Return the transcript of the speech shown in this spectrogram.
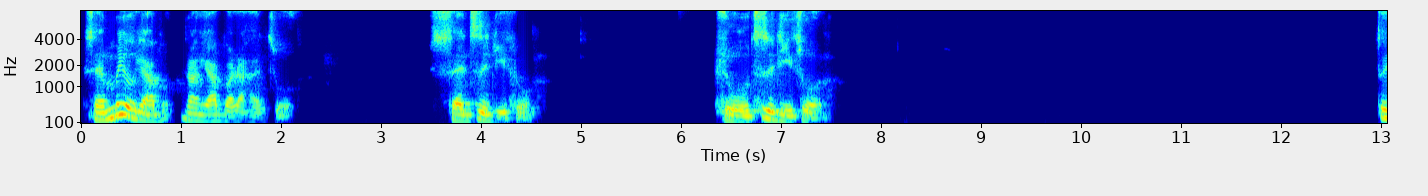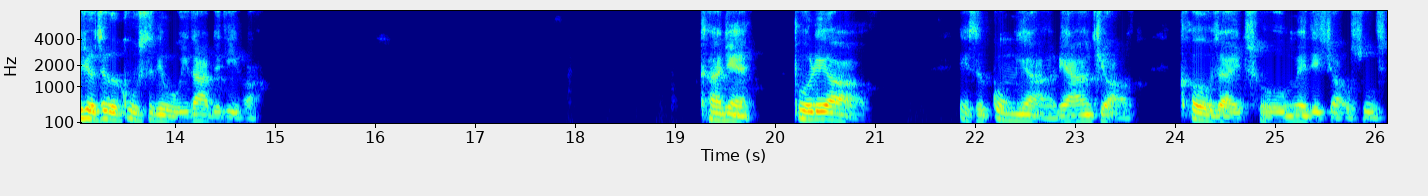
神没有亚让亚伯拉罕做，神自己做，主自己做，这就这个故事的伟大的地方，看见布料。也是供养，两脚扣在粗眉的小树上，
